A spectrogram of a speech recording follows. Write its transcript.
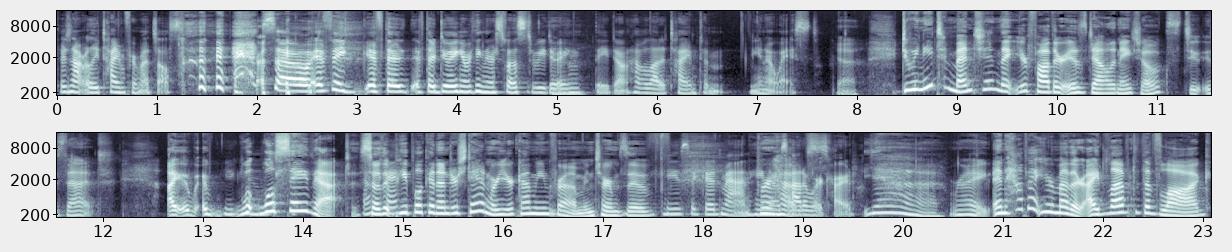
there's not really time for much else. so if they if they're if they're doing everything they're supposed to be doing, they don't have a lot of time to you know waste. Yeah. Do we need to mention that your father is Dallin H. Oaks? Do, is that? I, uh, uh, I we'll, we'll say that so that people can understand where you're coming from in terms of He's a good man. He knows how to work hard. Yeah, right. And how about your mother? I loved the vlog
